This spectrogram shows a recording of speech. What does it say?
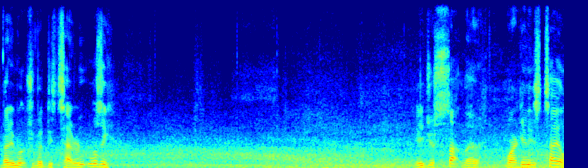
very much of a deterrent, was he? He just sat there wagging his tail.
